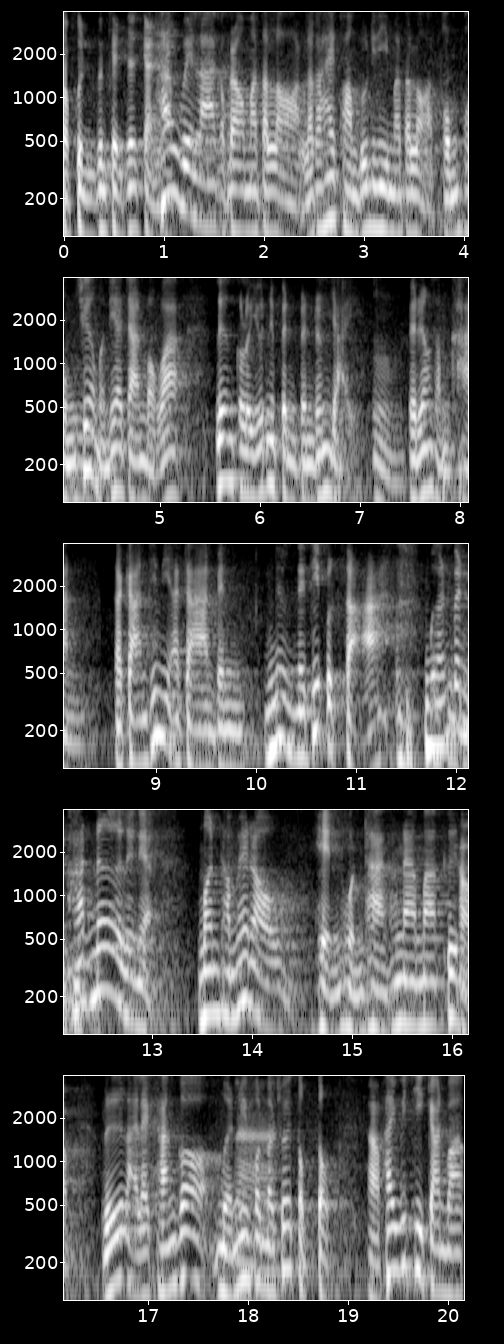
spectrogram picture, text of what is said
ขอบคุณคุณเคนเช่นกันครับให้เวลากับเรามาตลอด แล้วก็ให้ความรู้ดีๆมาตลอด ผมผมเชื่อเหมือนที่อาจารย์บอกว่าเรื่องกลยุทธ์นี่เป็นเป็นเรื่องใหญ่อืมเป็นเรื่องสำคัญ แต่การที่มีอาจารย์เป็นหนึ่งในที่ปรึกษา เหมือนเป็น partner เลยเนี่ยมันทำให้เราเห็นหนทางข้างหน้า มากขึ้นครับหรือหลาย ๆ ครั้งก็เหมือนมีคนมาช่วยตบครับๆ ให้วิธีการวาง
